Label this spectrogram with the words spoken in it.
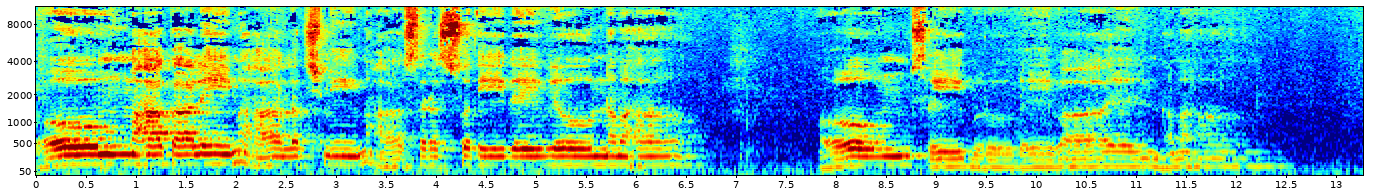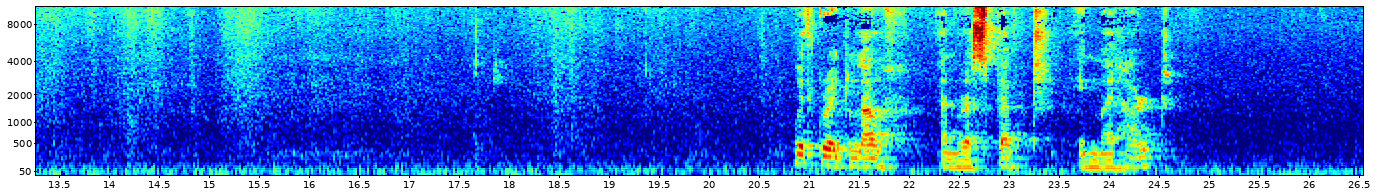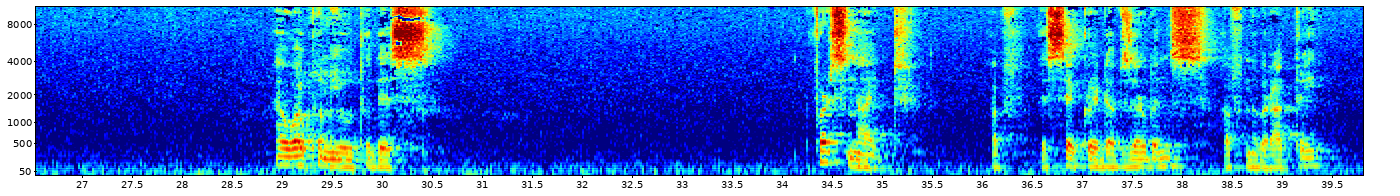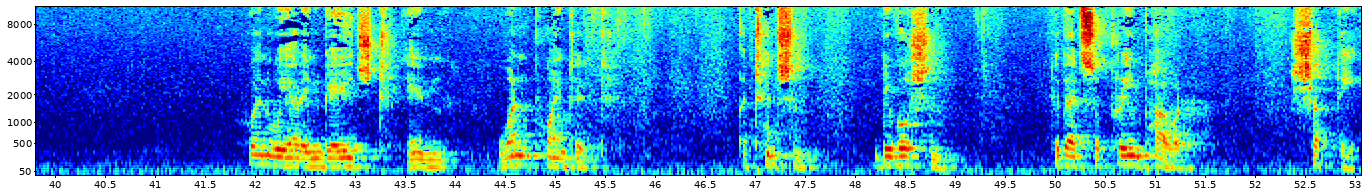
ॐ महाकाली महालक्ष्मी महासरस्वती देव्यो नमः ॐ श्रीगुरुदेवाय नमः With great love and respect in my heart, I welcome you to this first night of the sacred observance of Navaratri when we are engaged in one pointed attention, devotion to that supreme power, Shakti.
